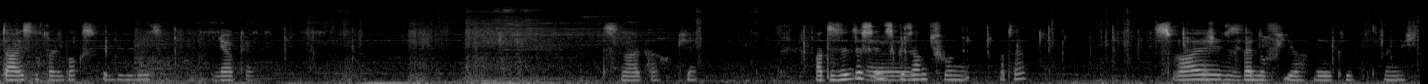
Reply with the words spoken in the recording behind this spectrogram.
Da ist noch deine Box, wenn du die willst. Ja, okay. Sniper, okay. Warte, sind es Äh. insgesamt schon. Warte. Zwei, das werden nur vier. Nee, okay. Das werden nicht.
